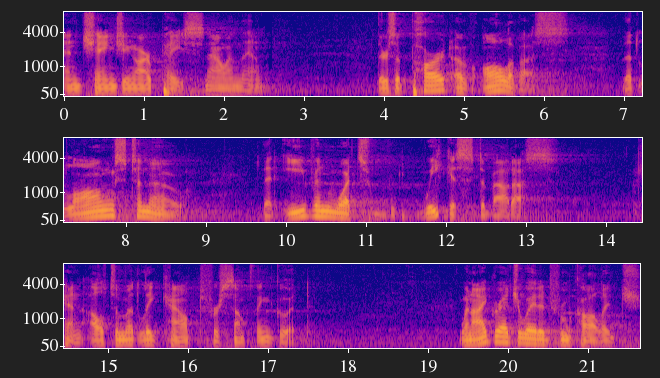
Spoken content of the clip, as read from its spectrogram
and changing our pace now and then. There's a part of all of us that longs to know that even what's weakest about us can ultimately count for something good. When I graduated from college,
